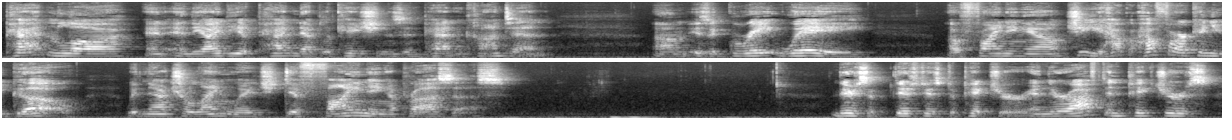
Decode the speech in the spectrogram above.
patent law and, and the idea of patent applications and patent content um, is a great way of finding out, gee, how, how far can you go with natural language defining a process? There's, a, there's just a picture, and there are often pictures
